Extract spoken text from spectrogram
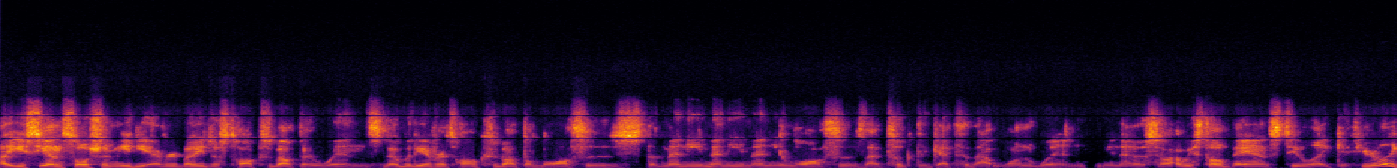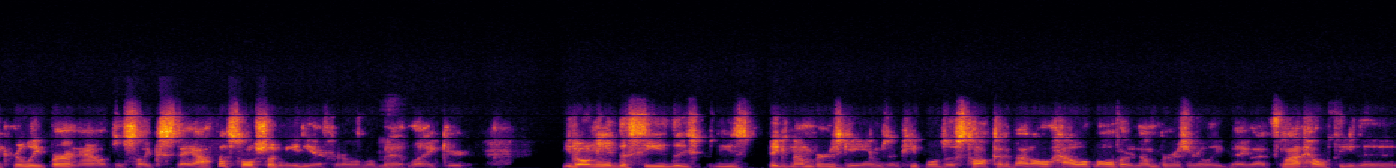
uh, you see on social media, everybody just talks about their wins. Nobody ever talks about the losses, the many, many, many losses that took to get to that one win. You know, so I always tell bands too, like if you're like really burnt out, just like stay off of social media for a little bit. Like you're, you don't need to see these these big numbers games and people just talking about all how all their numbers are really big. That's not healthy to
